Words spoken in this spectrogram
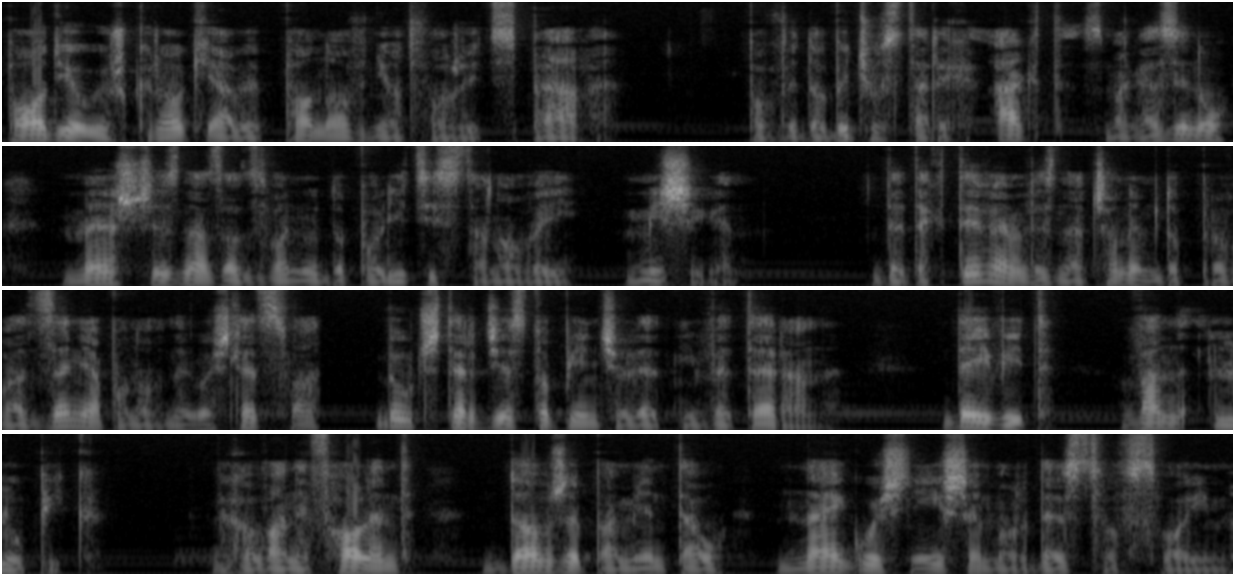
podjął już kroki, aby ponownie otworzyć sprawę. Po wydobyciu starych akt z magazynu mężczyzna zadzwonił do policji stanowej Michigan. Detektywem wyznaczonym do prowadzenia ponownego śledztwa był 45-letni weteran David Van Lupik. Wychowany w Holland, dobrze pamiętał najgłośniejsze morderstwo w swoim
